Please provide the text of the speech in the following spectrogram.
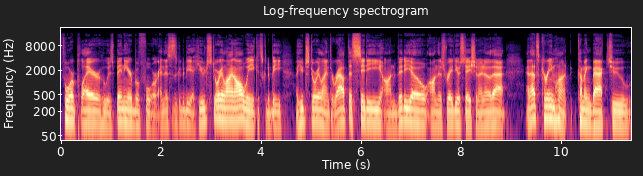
for a player who has been here before. And this is going to be a huge storyline all week. It's going to be a huge storyline throughout the city, on video, on this radio station. I know that. And that's Kareem Hunt coming back to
